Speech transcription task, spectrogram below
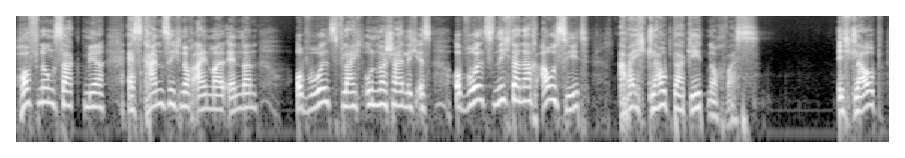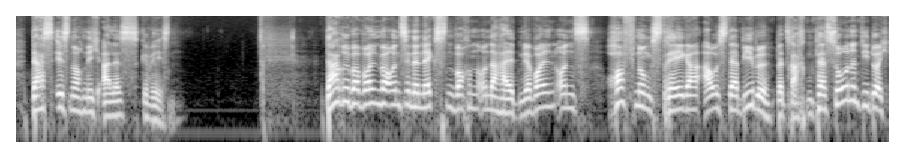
Hoffnung sagt mir, es kann sich noch einmal ändern, obwohl es vielleicht unwahrscheinlich ist, obwohl es nicht danach aussieht, aber ich glaube, da geht noch was. Ich glaube, das ist noch nicht alles gewesen. Darüber wollen wir uns in den nächsten Wochen unterhalten. Wir wollen uns Hoffnungsträger aus der Bibel betrachten. Personen, die durch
